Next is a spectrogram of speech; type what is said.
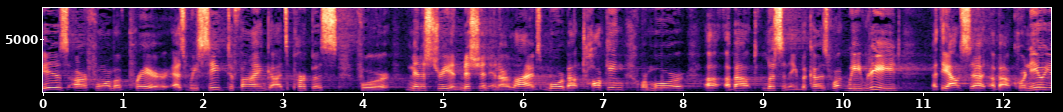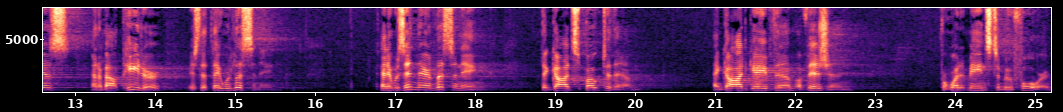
Is our form of prayer as we seek to find God's purpose for ministry and mission in our lives more about talking or more uh, about listening? Because what we read at the outset about Cornelius and about Peter is that they were listening. And it was in their listening that God spoke to them and God gave them a vision for what it means to move forward.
